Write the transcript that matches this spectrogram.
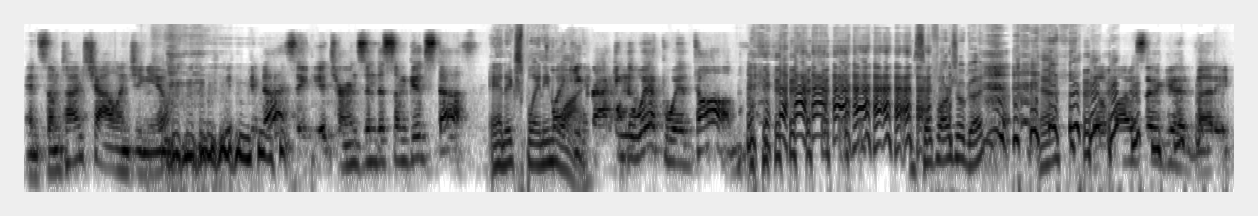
and sometimes challenging you. it, it does. It, it turns into some good stuff. and explaining Like why. keep cracking the whip with Tom. So far, so good. Yeah. so far, so good, buddy.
